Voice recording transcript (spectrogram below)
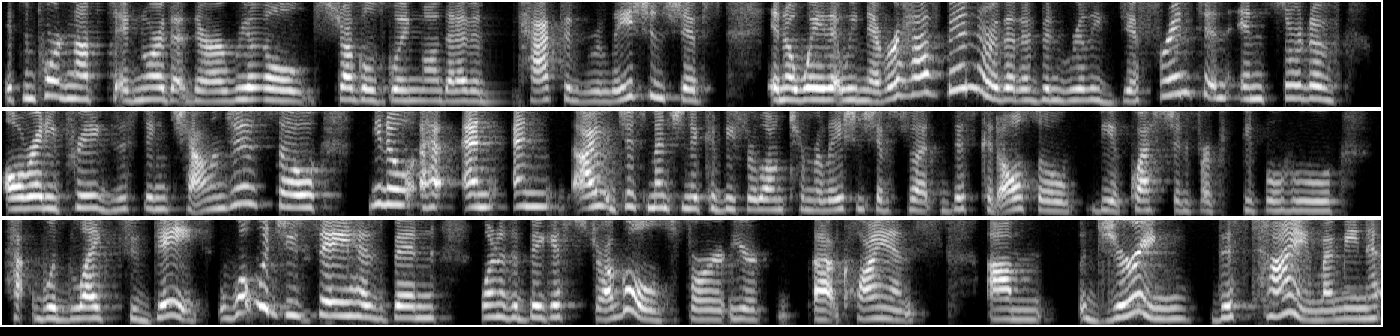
it's important not to ignore that there are real struggles going on that have impacted relationships in a way that we never have been or that have been really different and in sort of already pre-existing challenges. So you know and and i just mentioned it could be for long-term relationships but this could also be a question for people who would like to date. What would you say has been one of the biggest struggles for your uh, clients? Um, during this time. I mean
